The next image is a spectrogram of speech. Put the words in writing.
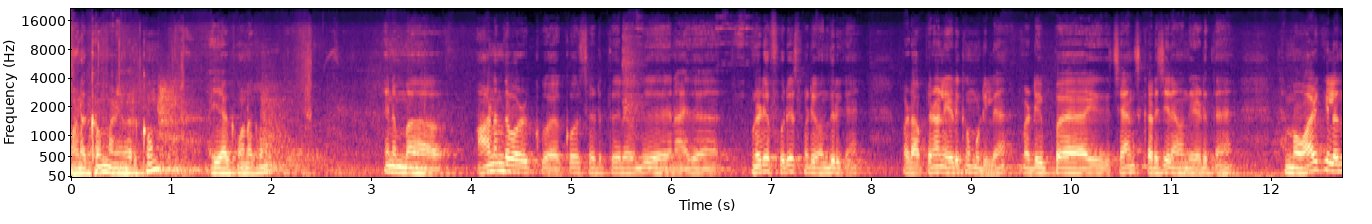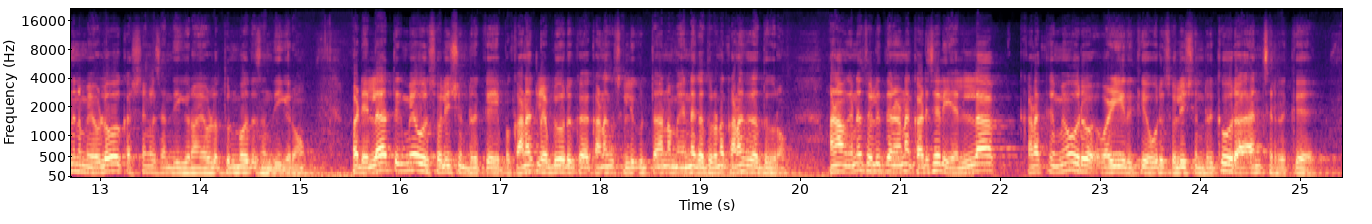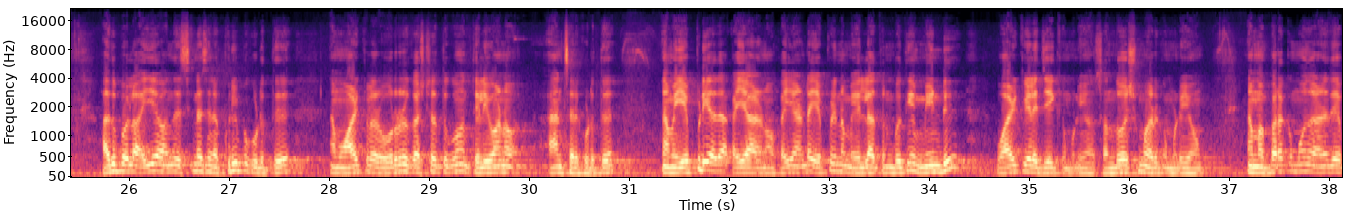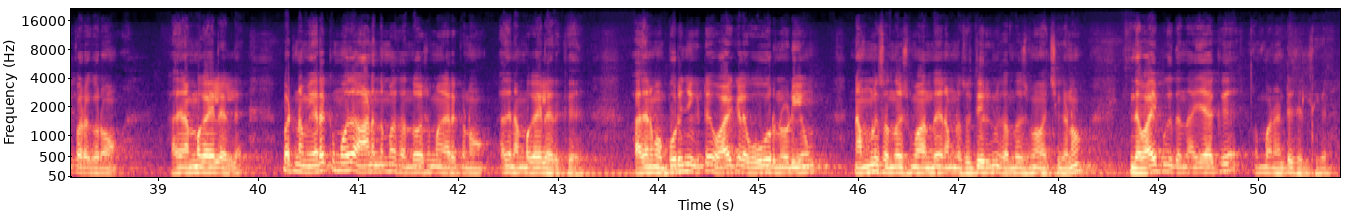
வணக்கம் அனைவருக்கும். ஐயாவுக்கு வணக்கம். நம்ம ஆனந்த வாழ்க்கை கோர்ஸ் எடுத்ததில் வந்து நான் இதை முன்னாடியே ஃபோர் இயர்ஸ் முன்னாடி வந்திருக்கேன். பட் அப்போ என்னால் எடுக்க முடியல. பட் இப்போ இது சான்ஸ் கிடச்சி நான் வந்து எடுத்தேன். நம்ம வாழ்க்கையில் வந்து நம்ம எவ்வளோ கஷ்டங்கள் சந்திக்கிறோம் எவ்வளோ துன்பத்தை சந்திக்கிறோம். பட் எல்லாத்துக்குமே ஒரு சொல்யூஷன் இருக்குது இப்போ கணக்கில் எப்படி ஒரு கணக்கு சொல்லி கொடுத்தா நம்ம என்ன கற்றுக்கிறோம் கணக்கு கற்றுக்குறோம் ஆனால் அவங்க என்ன சொல்லித்தரேன்னா கடைசியில் எல்லா கணக்குமே ஒரு வழி இருக்குது ஒரு சொல்யூஷன் இருக்குது ஒரு ஆன்சர் இருக்குது அதுபோல் ஐயா வந்து சின்ன சின்ன குறிப்பு கொடுத்து நம்ம வாழ்க்கையில் ஒரு ஒரு கஷ்டத்துக்கும் தெளிவான ஆன்சர் கொடுத்து நம்ம எப்படி அதை கையாளணும்? கையாண்டால் எப்படி நம்ம எல்லா துன்பத்தையும் மீண்டு வாழ்க்கையில் ஜெயிக்க முடியும்? சந்தோஷமாக இருக்க முடியும்? நம்ம பிறக்கும் போது அழுதே பிறக்கிறோம். அது நம்ம கையில் இல்லை. பட் நம்ம இறக்கும் போது ஆனந்தமாக சந்தோஷமாக இருக்கணும். அது நம்ம கையில் இருக்குது அதை நம்ம புரிஞ்சுக்கிட்டு வாழ்க்கையில் ஒவ்வொரு நொடியும் நம்மளும் சந்தோஷமாக இருந்து நம்மளை சுற்றி இருக்கணும் சந்தோஷமாக வச்சுக்கணும். இந்த வாய்ப்புக்கு தந்த ஐயாவுக்கு ரொம்ப நன்றி செலுத்திக்கிறேன்.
